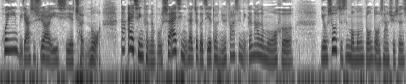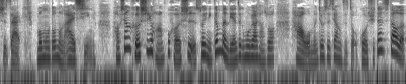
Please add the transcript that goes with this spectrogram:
婚姻比较是需要一些承诺，但爱情可能不是。爱情，你在这个阶段，你会发现你跟他的磨合，有时候只是懵懵懂懂，像学生时代懵懵懂懂的爱情，好像合适又好像不合适，所以你根本连这个目标想说好，我们就是这样子走过去。但是到了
